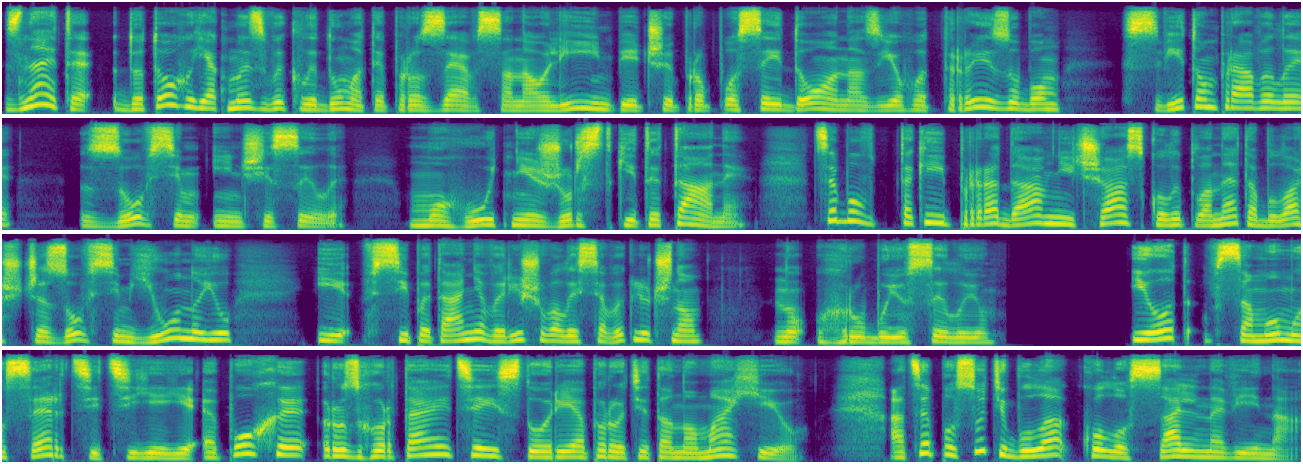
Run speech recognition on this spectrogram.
Знаєте, до того, як ми звикли думати про Зевса на Олімпі чи про Посейдона з його тризубом, світом правили зовсім інші сили. Могутні жорсткі титани. Це був такий прадавній час, коли планета була ще зовсім юною, і всі питання вирішувалися виключно, ну, грубою силою. І от в самому серці цієї епохи розгортається історія про титаномахію. А це, по суті, була колосальна війна.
